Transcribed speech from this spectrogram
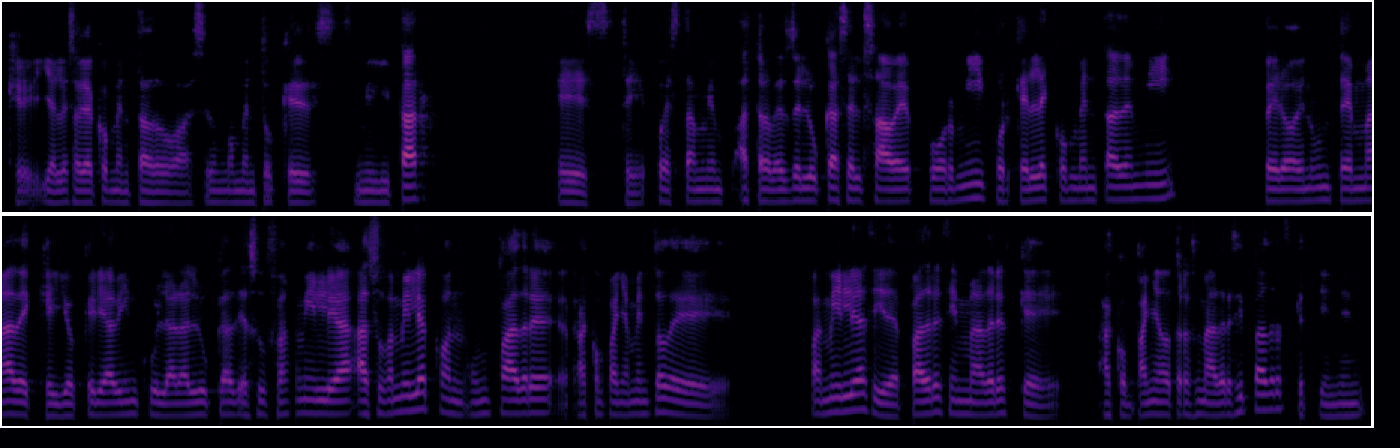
que ya les había comentado hace un momento que es militar, este, pues también a través de Lucas él sabe por mí, porque él le comenta de mí, pero en un tema de que yo quería vincular a Lucas y a su familia, a su familia con un padre, acompañamiento de familias y de padres y madres que acompañan a otras madres y padres que tienen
